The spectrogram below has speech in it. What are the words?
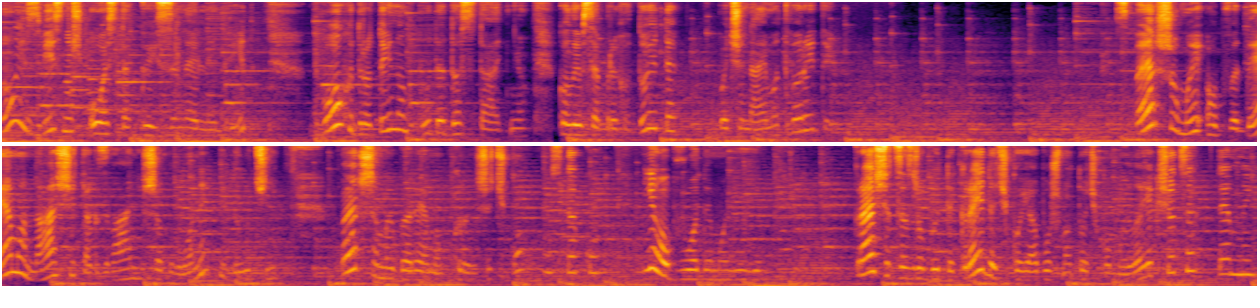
Ну і, звісно ж, ось такий синельний дріт. Двох дротинок буде достатньо. Коли все приготуєте, починаємо творити. Спершу ми обведемо наші так звані шаблони підручні. Перше ми беремо кришечку ось таку і обводимо її. Краще це зробити крейдочкою або шматочком мила, якщо це темний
